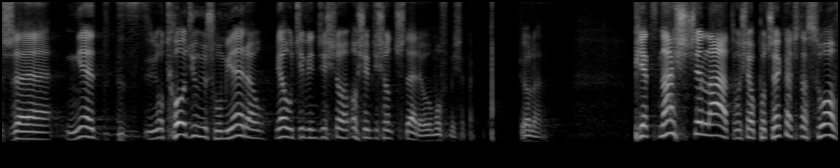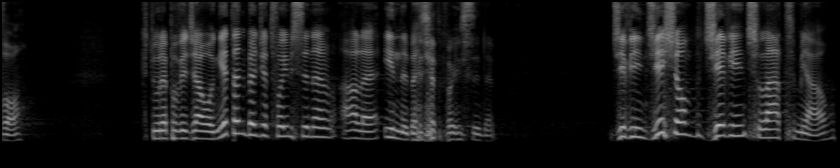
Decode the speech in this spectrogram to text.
że nie odchodził, już umierał, miał 90, 84, umówmy się tak. 15 lat musiał poczekać na słowo, które powiedziało: Nie ten będzie Twoim synem, ale inny będzie Twoim synem. 99 lat miał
